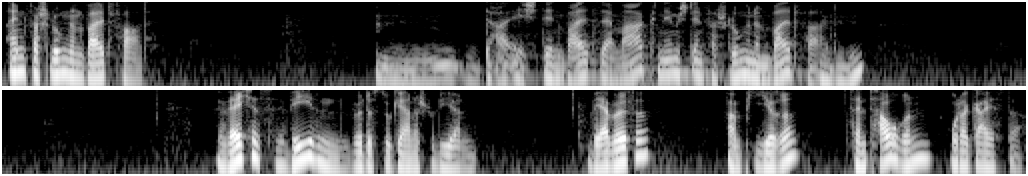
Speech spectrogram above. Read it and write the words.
einen verschlungenen Waldpfad? Mm, Da ich den Wald sehr mag, nehme ich den verschlungenen Waldpfad. Mhm. Welches Wesen würdest du gerne studieren? Werwölfe, Vampire, Zentauren oder Geister?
